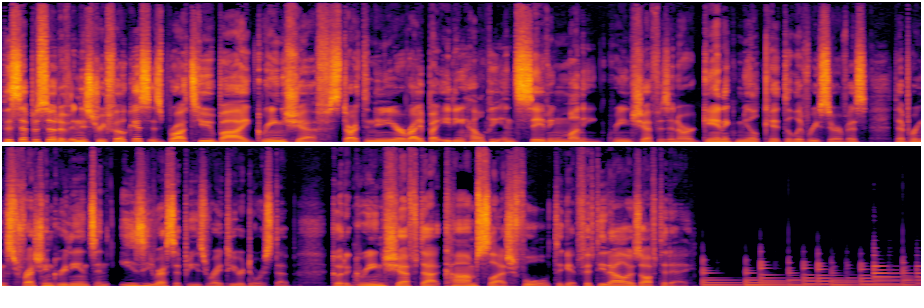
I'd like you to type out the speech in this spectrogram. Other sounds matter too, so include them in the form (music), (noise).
This episode of Industry Focus is brought to you by Green Chef. Start the new year right by eating healthy and saving money. Green Chef is an organic meal kit delivery service that brings fresh ingredients and easy recipes right to your doorstep. Go to greenchef.com slash fool to get $50 off today.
